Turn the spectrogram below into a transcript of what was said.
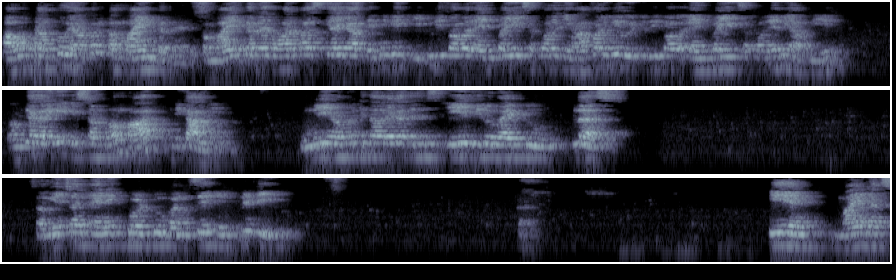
आउट टर्म को यहाँ पर कंबाइन कर रहे हैं कंबाइन कर रहे हैं हमारे पास क्या है? आप देखेंगे e to the power n पाई x अपॉन n, यहाँ पर भी टू दी पावर n पाई x अपॉन n यहाँ है। तो हम क्या करेंगे? इस टर्म को हम बाहर निकाल देंगे। तो यहाँ पर कितना हो जाएगा this is a zero by two plus summation n equal to one से infinity a n minus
